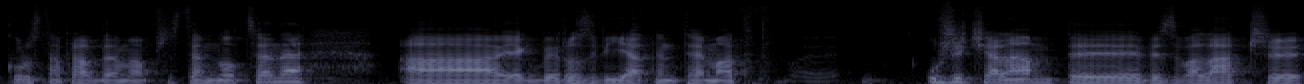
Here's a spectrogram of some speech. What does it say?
Kurs naprawdę ma przystępną cenę, a jakby rozwija ten temat użycia lampy, wyzwalaczy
